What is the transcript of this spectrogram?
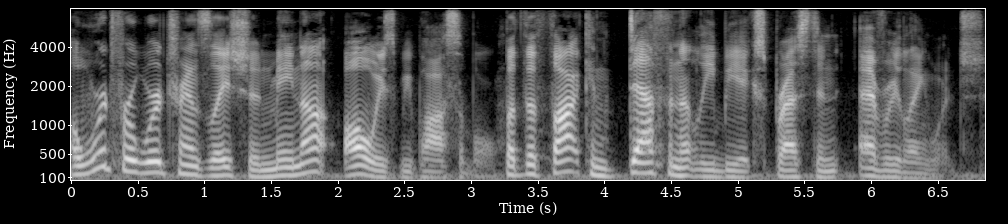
A word for word translation may not always be possible, but the thought can definitely be expressed in every language.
